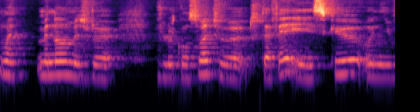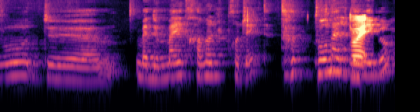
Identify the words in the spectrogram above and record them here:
Ouais, mais non, mais je le, je le conçois tout, tout, à fait. Et est-ce que au niveau de, euh, bah, de My Travel Project, ton alter ego,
